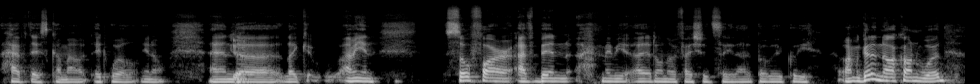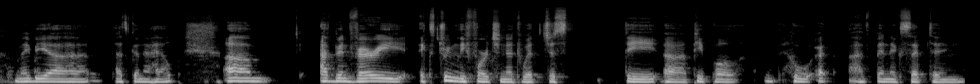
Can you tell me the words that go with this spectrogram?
have this come out, it will. You know, and yeah. uh, like I mean so far i've been maybe i don't know if i should say that publicly i'm gonna knock on wood maybe uh, that's gonna help um, i've been very extremely fortunate with just the uh, people who uh, have been accepting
